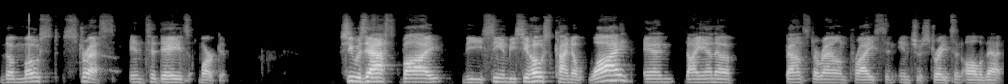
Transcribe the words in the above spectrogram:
the most stress in today's market. She was asked by the CNBC host kind of why, and Diana bounced around price and interest rates and all of that.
